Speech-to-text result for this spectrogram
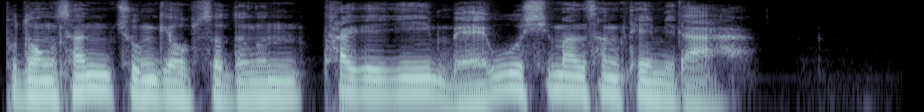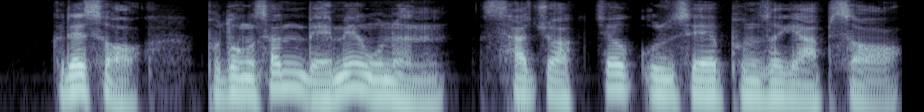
부동산 중개업소 등은 타격이 매우 심한 상태입니다. 그래서 부동산 매매운은 사주학적 운세 분석에 앞서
